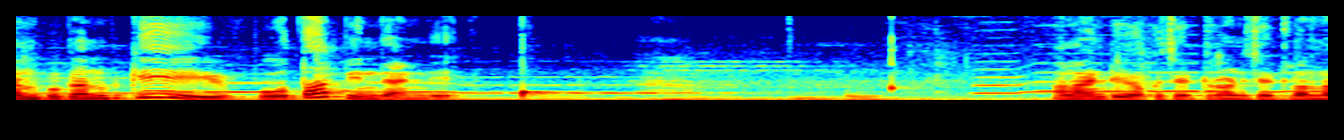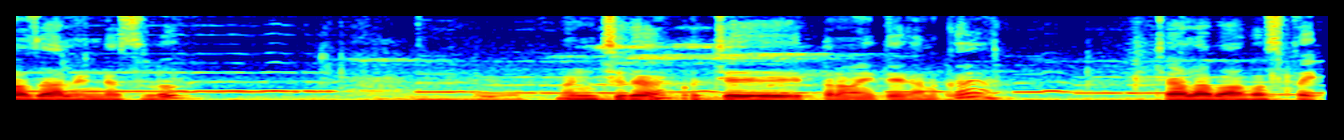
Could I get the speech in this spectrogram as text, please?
గనుపు గనుపుకి పూత పిందండి. అలాంటి ఒక చెట్టు రెండు చెట్లు ఉన్నా చాలండి అసలు. మంచిగా వచ్చే విత్తనం అయితే కనుక చాలా బాగా వస్తాయి.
